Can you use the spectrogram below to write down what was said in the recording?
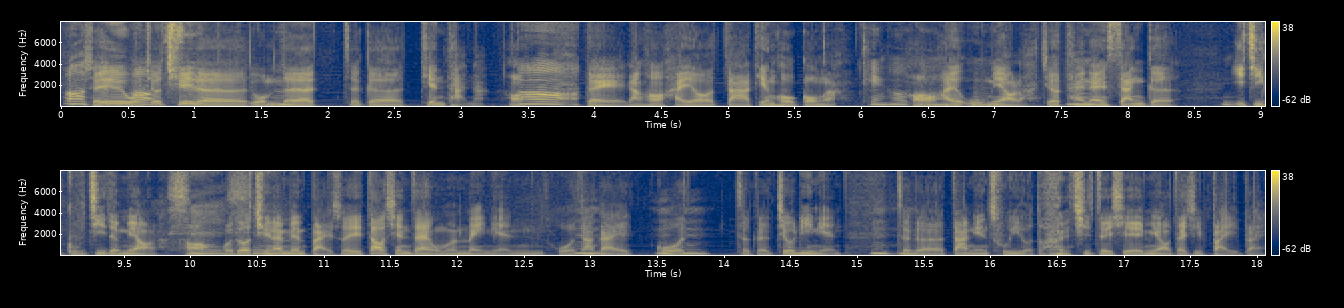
哦，所以我就去了我们的这个天坛呐，哦，对，然后还有大天后宫啊，天后宫，还有武庙啦，就台南三个一级古迹的庙了，哦，我都去那边拜。所以到现在，我们每年我大概过这个旧历年，这个大年初一，我都会去这些庙再去拜一拜。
